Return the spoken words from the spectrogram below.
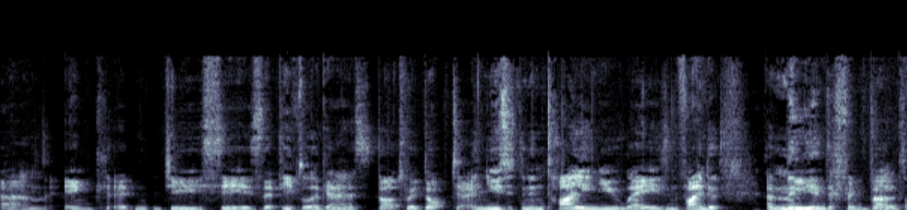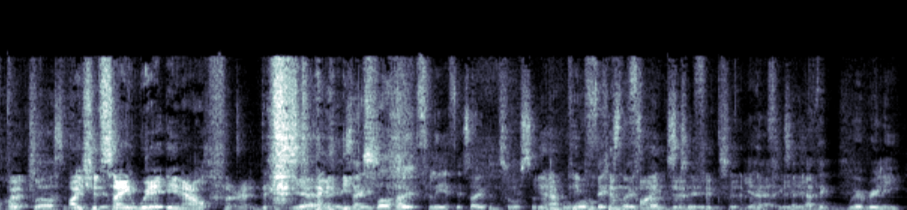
um, Ink at GDC is that people are going to start to adopt it and use it in entirely new ways and find a, a million different bugs. whole But class of I should say we're in alpha at this Yeah, stage. exactly. Well, hopefully, if it's open source, Yeah, people, people will fix can those find bugs it and too. fix it, Yeah, exactly. yeah. I think we're really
